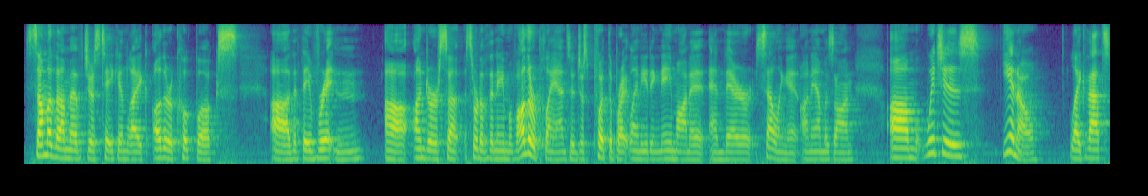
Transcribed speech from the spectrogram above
Some of them have just taken like other cookbooks uh, that they've written uh, under so, sort of the name of other plans and just put the Brightline Eating name on it, and they're selling it on Amazon, um, which is you know like that's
